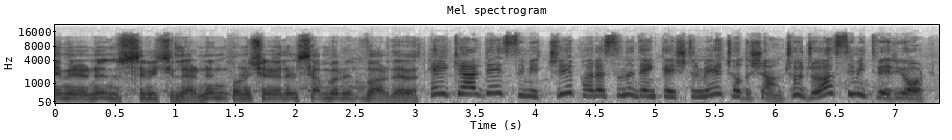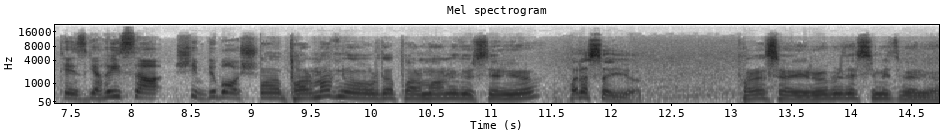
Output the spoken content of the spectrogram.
Eminönü'nün simitçilerinin onun için öyle bir sembolü vardı evet. Heykelde simitçi parasını denkleştirmeye çalışan çocuğa simit veriyor. Tezgahı ise şimdi boş. Parmak ne orada parmağını gösteriyor. Para sayıyor. Para sayıyor. Öbürü de simit veriyor.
